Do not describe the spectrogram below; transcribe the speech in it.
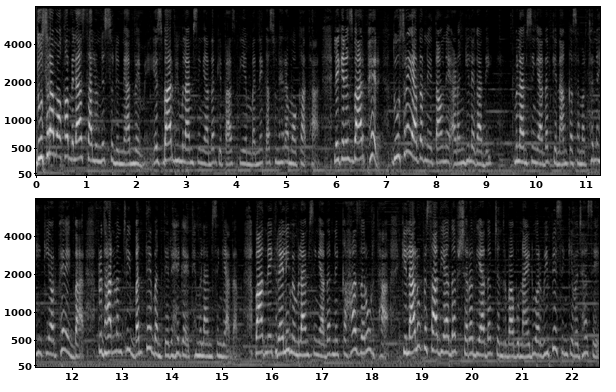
दूसरा मौका मिला साल उन्नीस सौ निन्यानवे में। इस बार भी मुलायम सिंह यादव के पास पीएम बनने का सुनहरा मौका था, लेकिन इस बार फिर दूसरे यादव नेताओं ने अड़ंगी लगा दी। मुलायम सिंह यादव के नाम का समर्थन नहीं किया और फिर एक बार प्रधानमंत्री बनते बनते रह गए थे मुलायम सिंह यादव। बाद में एक रैली में मुलायम सिंह यादव ने कहा ज़रूर था कि लालू प्रसाद यादव, शरद यादव, चंद्रबाबू नायडू और वीपी सिंह की वजह से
